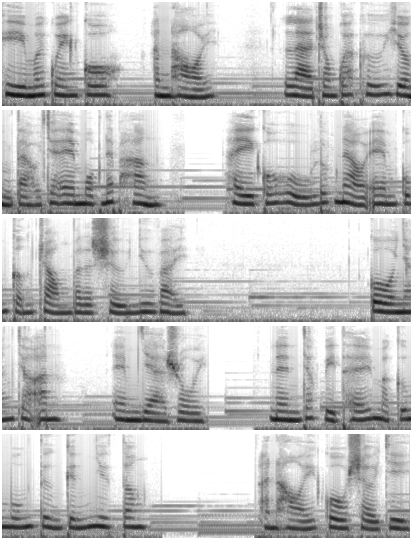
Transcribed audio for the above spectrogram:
khi mới quen cô, anh hỏi, là trong quá khứ dần tạo cho em một nếp hằn hay cố hữu lúc nào em cũng cẩn trọng và lịch sự như vậy? Cô nhắn cho anh, em già rồi, nên chắc vì thế mà cứ muốn tương kính như tân. Anh hỏi cô sợ gì?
